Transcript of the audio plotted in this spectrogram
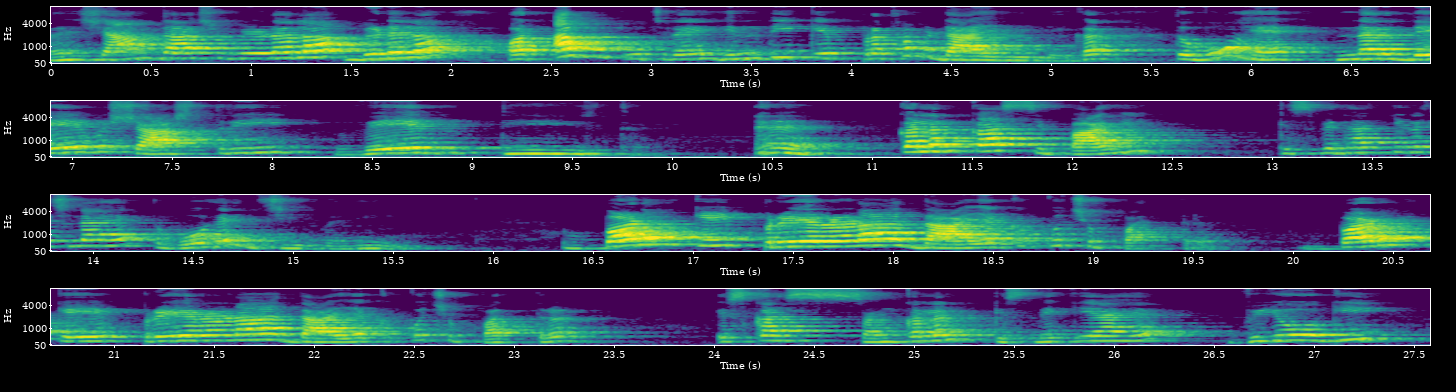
घनश्याम दास बिड़ला बिड़ला और अब हम पूछ रहे हैं हिंदी के प्रथम डायरी लेखक तो वो है नरदेव शास्त्री वेद तीर्थ। कलम का सिपाही किस विधा की रचना है? तो वो है जीवनी। बड़ों के प्रेरणादायक कुछ पत्र। बड़ों के प्रेरणादायक कुछ पत्र। इसका संकलन किसने किया है? वियोगी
